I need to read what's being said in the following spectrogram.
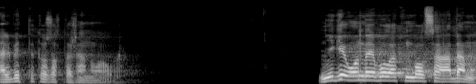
әлбетте тозақта жану ауыр. Неге ондай болатын болса адам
